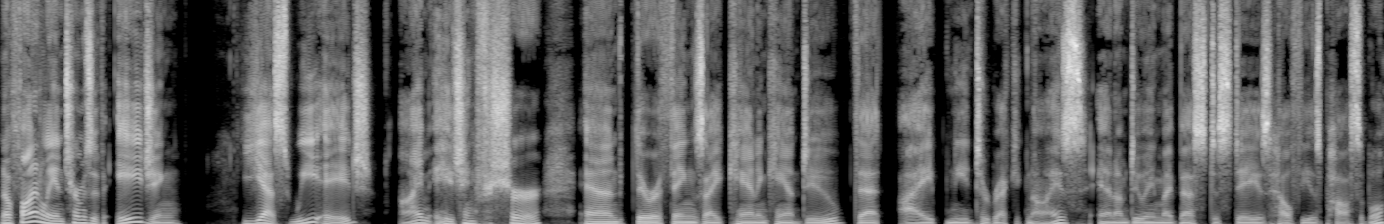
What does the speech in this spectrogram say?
Now, finally, in terms of aging, yes, we age. I'm aging for sure. And there are things I can and can't do that I need to recognize. And I'm doing my best to stay as healthy as possible.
